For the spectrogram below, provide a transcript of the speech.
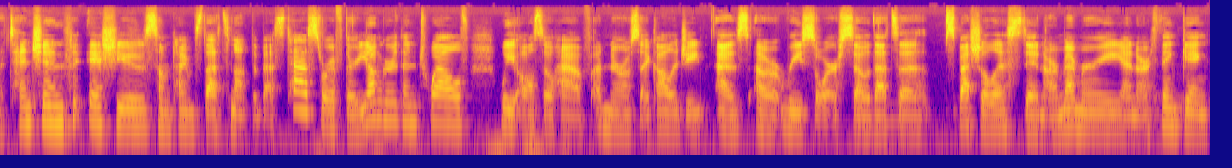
attention issues, sometimes that's not the best test. Or if they're younger than 12, we also have a neuropsychology as a resource. So that's a specialist in our memory and our thinking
